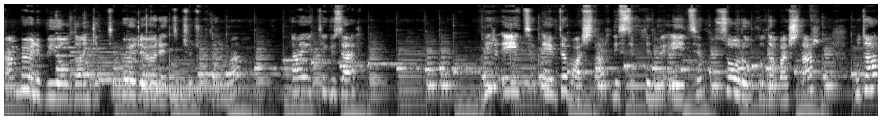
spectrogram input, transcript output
ben böyle bir yoldan gittim. Böyle öğrettim çocuklarıma. Gayet de güzel. Bir eğitim evde başlar, disiplinli eğitim. Sonra okulda başlar. Bu da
